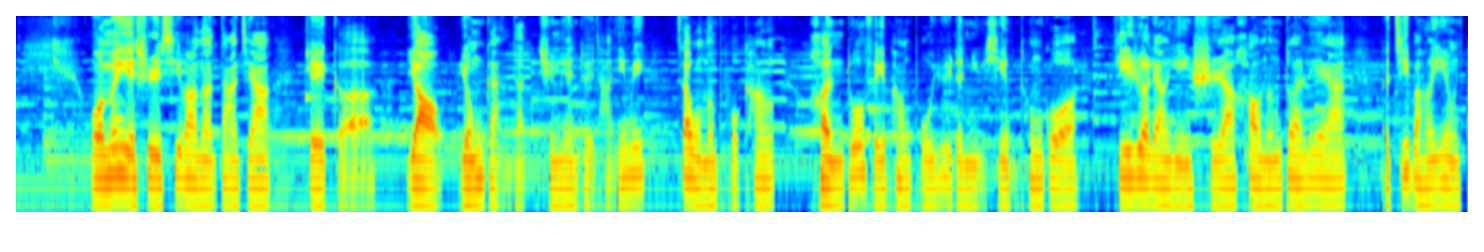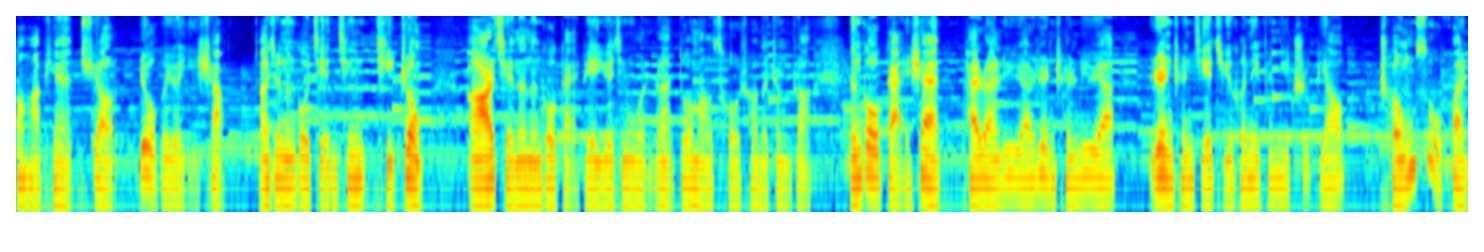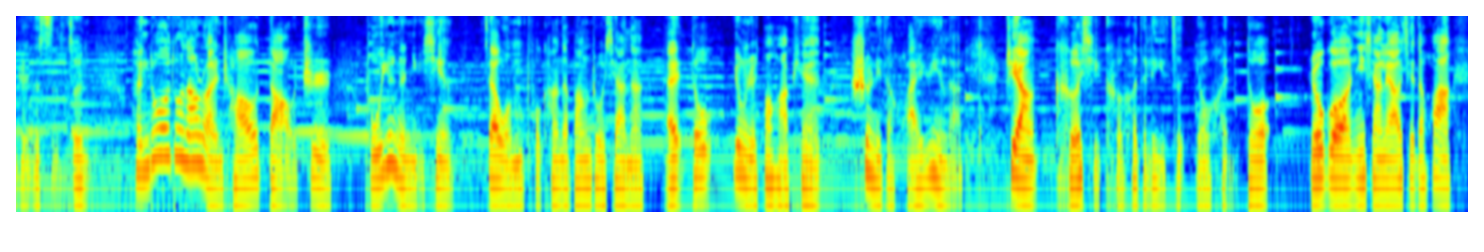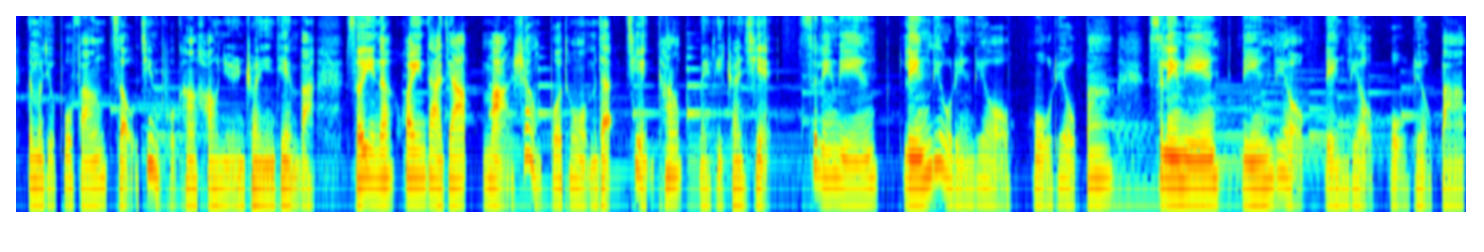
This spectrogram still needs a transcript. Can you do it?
我们也是希望呢，大家这个要勇敢的去面对它，因为在我们普康，很多肥胖不育的女性，通过低热量饮食啊、耗能锻炼啊，呃，基本上应用芳华片需要六个月以上啊，就能够减轻体重。啊，而且呢，能够改变月经紊乱、多毛、痤疮的症状，能够改善排卵率啊、妊娠率啊、妊娠结局和内分泌指标，重塑患者的自尊。很多多囊卵巢导致不孕的女性，在我们普康的帮助下呢，哎，都用着芳华片顺利的怀孕了。这样可喜可贺的例子有很多。如果你想了解的话，那么就不妨走进普康好女人专营店吧。所以呢，欢迎大家马上拨通我们的健康美丽专线：四零零零六零六五六八，四零零零六零六五六八。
